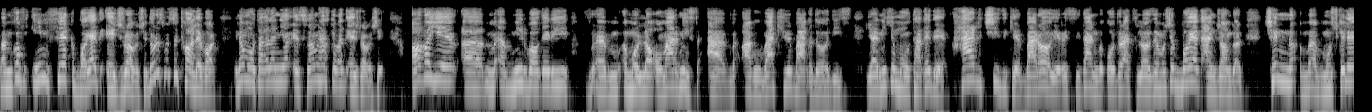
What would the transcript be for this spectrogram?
و می‌گفت این فقه باید اجرا بشه. درست مثل طالبان. اینا معتقدن یا اسلامی هست که باید اجرا بشه. آقای میر باقری ملا عمر نیست. ابوبکر بغدادی است. یعنی که معتقد هر چیزی که برای رسیدن به قدرت لازم باشه باید انجام داد. چه مشکل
